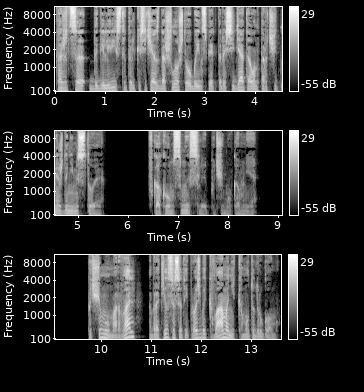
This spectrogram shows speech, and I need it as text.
Кажется, до галериста только сейчас дошло, что оба инспектора сидят, а он торчит между ними стоя. «В каком смысле? Почему ко мне?» «Почему Марваль обратился с этой просьбой к вам, а не к кому-то другому?»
